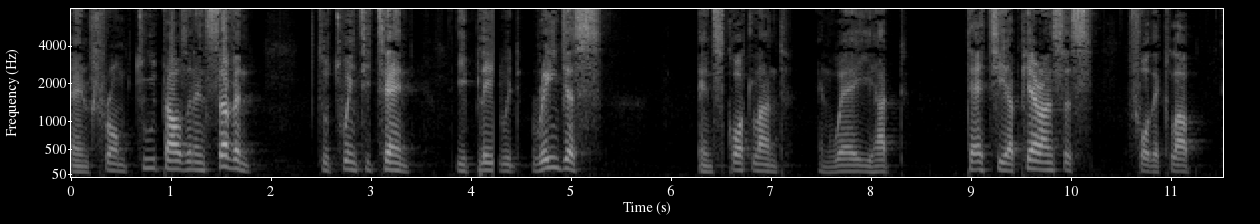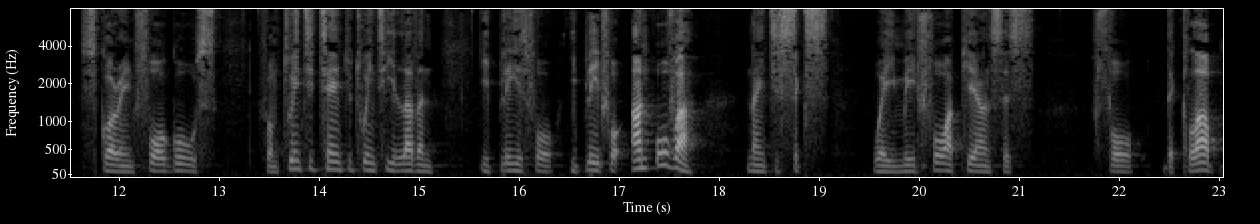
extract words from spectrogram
And from 2007 to 2010, he played with Rangers in Scotland, and where he had 30 appearances for the club, scoring 4 goals. From 2010 to 2011, he plays for he played for Hannover 96, where he made four appearances for the club.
